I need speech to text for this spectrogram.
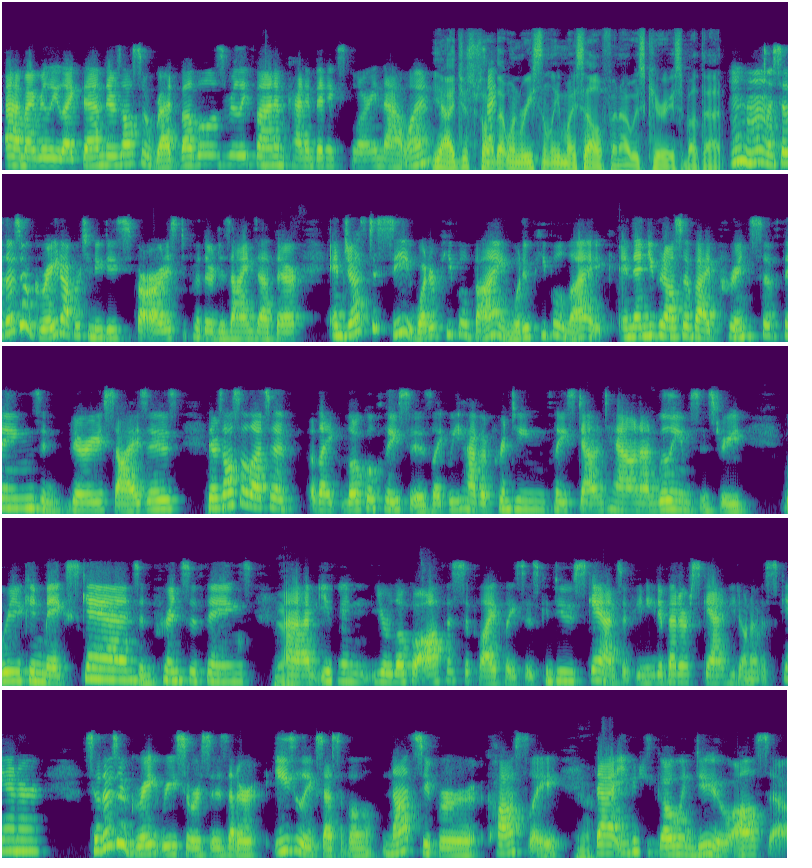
Um, I really like them. There's also Redbubble is really fun. I've kind of been exploring that one. Yeah, I just saw so that one recently myself, and I was curious about that. Mm-hmm. So those are great opportunities for artists to put their designs out there and just to see what are people buying, what do people like, and then you can also buy prints of things in various sizes. There's also lots of like local places, like we have a printing place downtown on Williamson Street where you can make scans and prints of things. Yeah. Um, even your local office supply places can do scans if you need a better scan if you don't have a scanner. So those are great resources that are easily accessible, not super costly, yeah. that you can just go and do also.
